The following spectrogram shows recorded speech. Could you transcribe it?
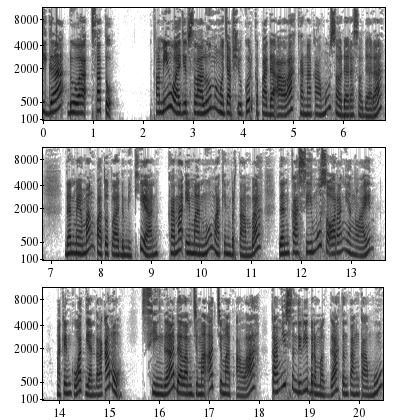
3, 2, 1. Kami wajib selalu mengucap syukur kepada Allah karena kamu saudara-saudara dan memang patutlah demikian karena imanmu makin bertambah dan kasihmu seorang yang lain makin kuat di antara kamu. Sehingga dalam jemaat-jemaat Allah kami sendiri bermegah tentang kamu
